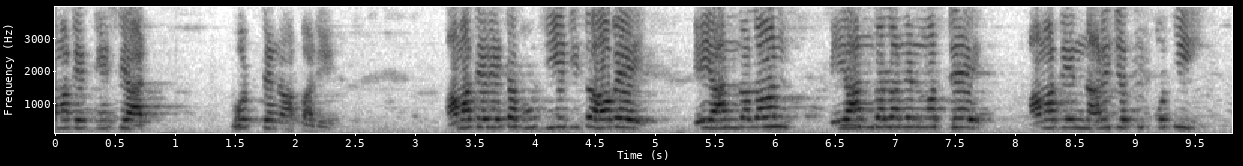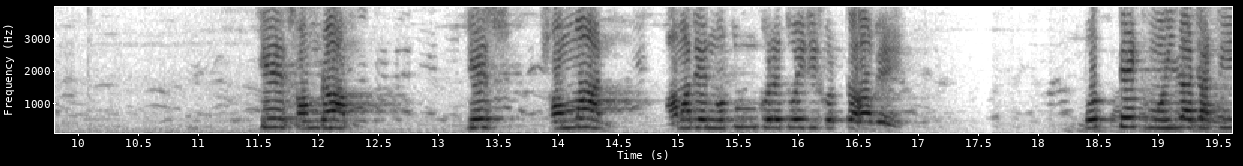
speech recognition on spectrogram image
আমাদের দেশে আর ঘটতে না পারে। আমাদের এটা বুঝিয়ে দিতে হবে, এই আন্দোলন, এই আন্দোলনের মধ্যে আমাদের নারী জাতির প্রতি যে সংগ্রাম যে সম্মান আমাদের নতুন করে তৈরি করতে হবে। প্রত্যেক মহিলা জাতি,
